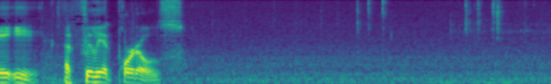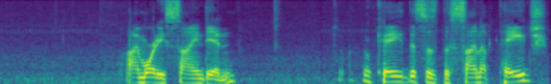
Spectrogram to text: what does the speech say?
AE, Affiliate Portals. I'm already signed in. Okay, this is the sign up page.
